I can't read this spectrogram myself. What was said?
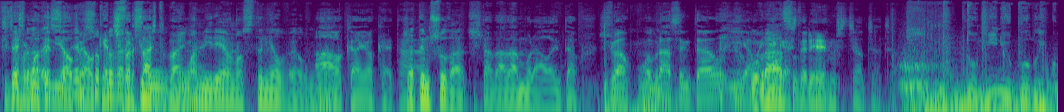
fizeste é como o Daniel Bell, que é disfarçaste um, bem. Um lamiré ao nosso Daniel Bell. Ah, ok, ok. Tá, Já temos saudades. Está dada a moral, então. João, um abraço então e um amanhã cá estaremos. Tchau, tchau, tchau. Domínio Público.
